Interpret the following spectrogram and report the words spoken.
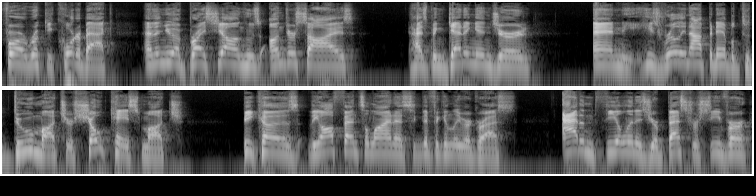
for a rookie quarterback. And then you have Bryce Young, who's undersized, has been getting injured, and he's really not been able to do much or showcase much because the offensive line has significantly regressed. Adam Thielen is your best receiver,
